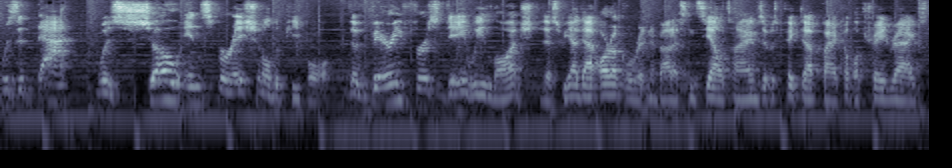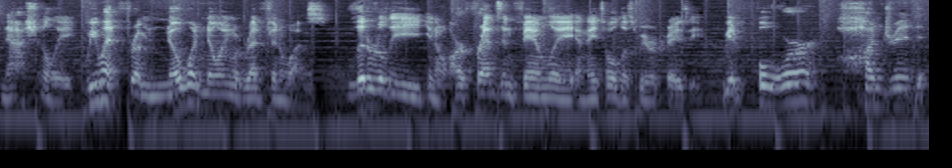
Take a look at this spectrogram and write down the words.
was that that was so inspirational to people. The very first day we launched this, we had that article written about us in Seattle Times. It was picked up by a couple trade rags nationally. We went from no one knowing what Redfin was literally, you know, our friends and family, and they told us we were crazy. We had 400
